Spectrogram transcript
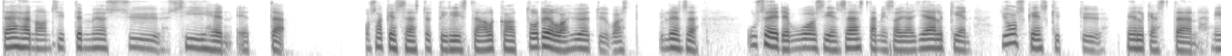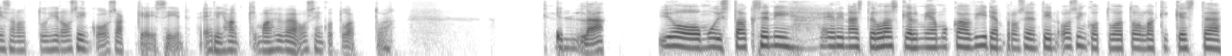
tähän on sitten myös syy siihen, että osakesäästötilistä alkaa todella hyötyä vasta yleensä useiden vuosien säästämisajan jälkeen, jos keskittyy pelkästään niin sanottuihin osinko-osakkeisiin, eli hankkimaan hyvää osinkotuottoa. Kyllä. Joo, muistaakseni erinäisten laskelmien mukaan 5 prosentin osinkotuotollakin kestää,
